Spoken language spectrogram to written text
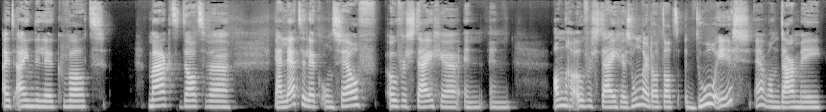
uiteindelijk wat maakt dat we ja, letterlijk onszelf overstijgen en, en anderen overstijgen zonder dat dat het doel is. Hè, want daarmee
